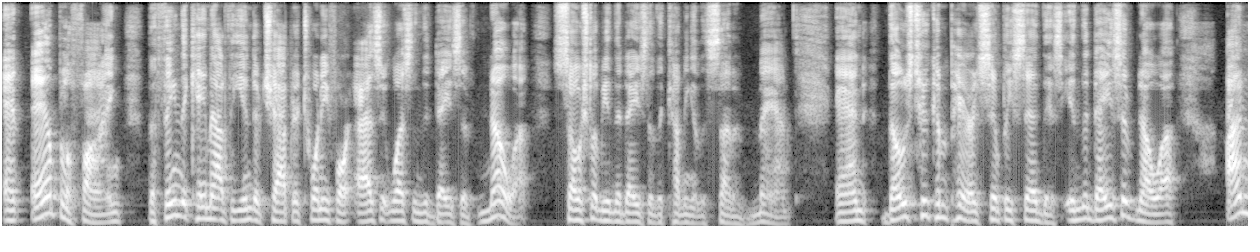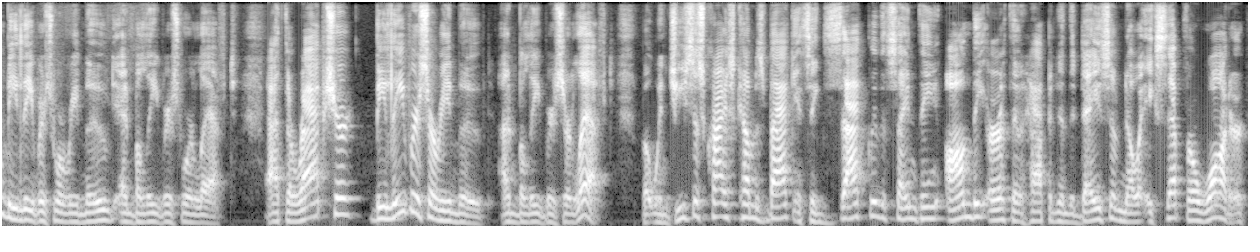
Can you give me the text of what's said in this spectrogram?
and amplifying the thing that came out at the end of chapter 24 as it was in the days of Noah, so shall it be in the days of the coming of the Son of Man. And those two compared simply said this, in the days of Noah, unbelievers were removed and believers were left. At the rapture, believers are removed, unbelievers are left. But when Jesus Christ comes back, it's exactly the same thing on the earth that happened in the days of Noah, except for water.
